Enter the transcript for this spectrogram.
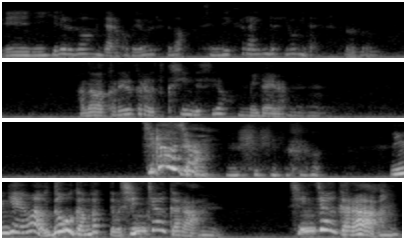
永遠に生きれるぞみたいなこと言われるけど死んでいくからいいんですよみたいそうそう花は枯れるから美しいんですよ、な、みたいな。うん違うじゃん！うん。人間はどう頑張っても死んじゃうから、うん。死んじゃうから、うん。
